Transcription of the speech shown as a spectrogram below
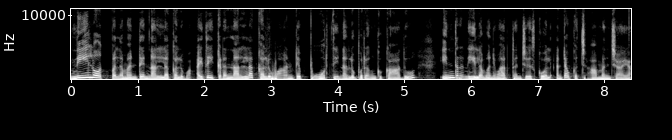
నీలోత్పలం అంటే నల్ల కలువ. అయితే ఇక్కడ నల్ల కలువ అంటే పూర్తి నలుపు రంగు కాదు ఇంద్రనీలం అని అర్థం చేసుకోవాలి. అంటే ఒక చామంచాయ.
